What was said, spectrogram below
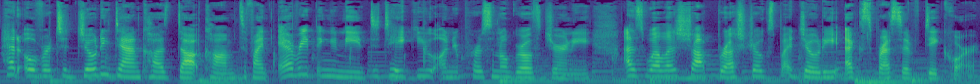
Head over to JodyDanCause.com to find everything you need to take you on your personal growth journey, as well as shop Brushstrokes by Jody expressive decor.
